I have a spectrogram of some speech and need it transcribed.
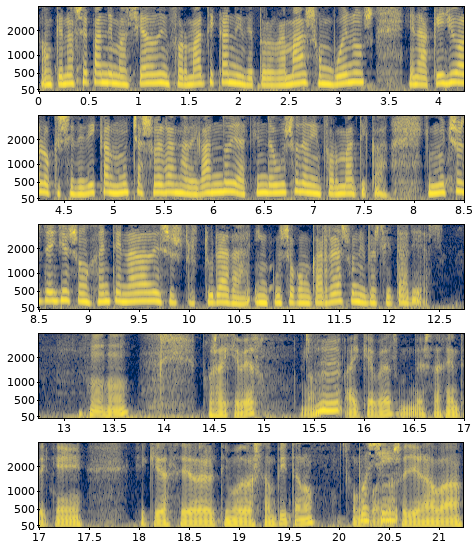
Aunque no sepan demasiado de informática ni de programar, son buenos en aquello a lo que se dedican muchas horas navegando y haciendo uso de la informática, y muchos de ellos son gente nada desestructurada, incluso con carreras universitarias. Pues hay que ver, ¿no? Hay que ver esta gente que que quiere hacer el timo de la estampita, ¿no? Como pues cuando se llegaba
